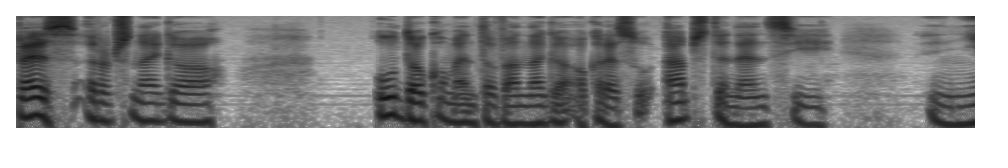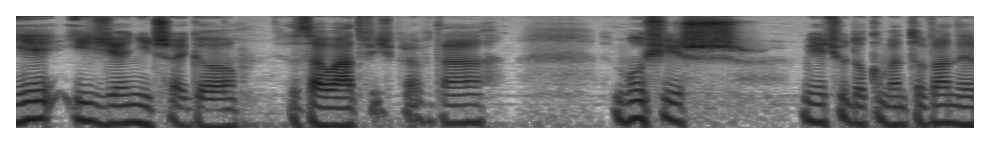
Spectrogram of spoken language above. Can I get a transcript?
bez rocznego udokumentowanego okresu abstynencji nie idzie niczego załatwić, prawda? Musisz mieć udokumentowany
